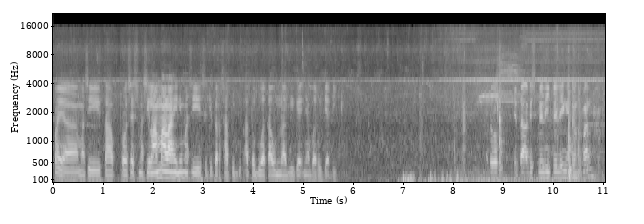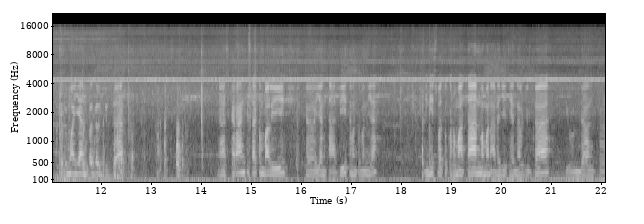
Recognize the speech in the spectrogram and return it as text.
apa ya masih tahap proses masih lama lah ini masih sekitar satu atau dua tahun lagi kayaknya baru jadi. Aduh, kita habis keliling-keliling ya teman-teman. Lumayan pegel juga. Nah sekarang kita kembali ke yang tadi teman-teman ya. Ini suatu kehormatan Maman ada channel juga diundang ke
